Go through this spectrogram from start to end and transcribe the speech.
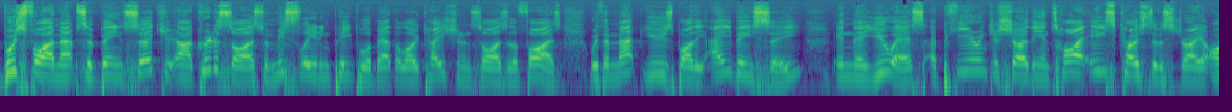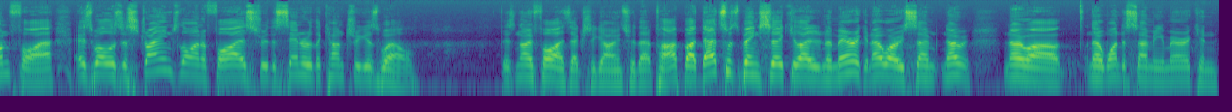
bushfire maps have been circu- uh, criticised for misleading people about the location and size of the fires, with a map used by the ABC in the US appearing to show the entire east coast of Australia on fire, as well as a strange line of fires through the centre of the country as well. There's no fires actually going through that part, but that's what's being circulated in America. No worries, so, no, no, uh, no wonder so many American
